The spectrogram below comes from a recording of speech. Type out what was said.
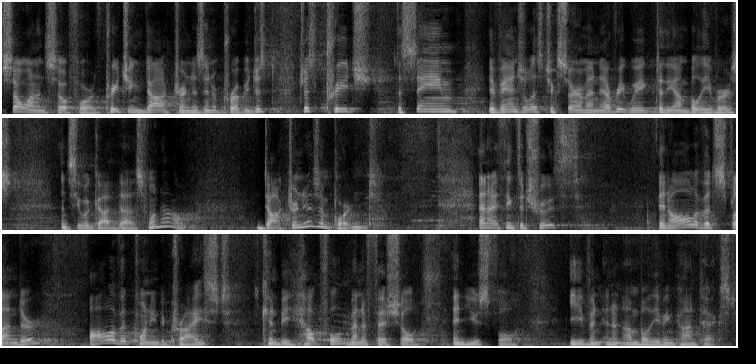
so on and so forth. Preaching doctrine is inappropriate. Just, just preach the same evangelistic sermon every week to the unbelievers and see what God does. Well, no. Doctrine is important. And I think the truth in all of its splendor, all of it pointing to Christ, can be helpful, beneficial, and useful, even in an unbelieving context.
